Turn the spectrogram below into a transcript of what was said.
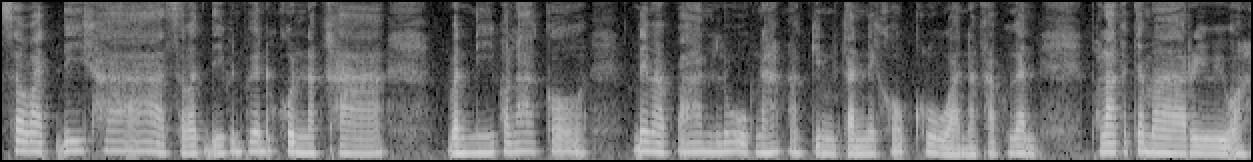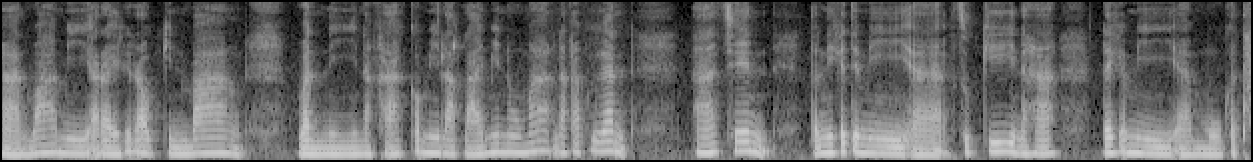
สวัสดีค่ะ สวัสดีเพื่อนๆทุกคนนะคะ วันนี้พอล่าก็ได้มาบ้านลูกนะ มากินกันในครอบครัวนะคะ เพื่อนพอล่าก็จะมารีวิวอาหารว่ามีอะไรที่เรากินบ้าง วันนี้นะคะ ก็มีหลากหลายเมนูมากนะคะ เพื่อนนะเช่น ตอนนี้ก็จะมีอ่าซุกี้นะคะ ได้ก็มีอ่าหมูกระท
